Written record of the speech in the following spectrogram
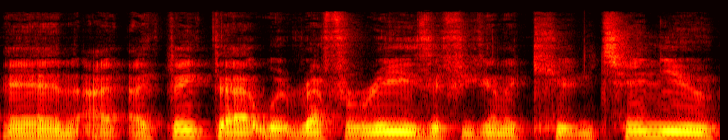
And I, I, think that with referees, if you're going to continue,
